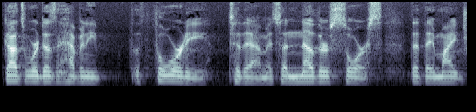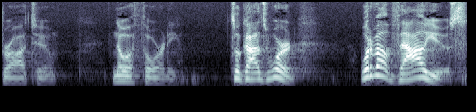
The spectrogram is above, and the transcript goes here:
God's word, doesn't have any authority to them. It's another source that they might draw to. No authority. So, God's word. What about values?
